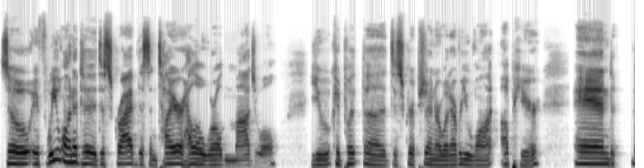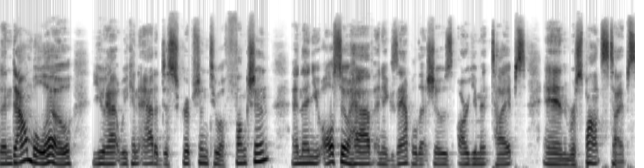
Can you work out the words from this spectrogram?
So if we wanted to describe this entire hello world module, you could put the description or whatever you want up here. And then down below, you have, we can add a description to a function. And then you also have an example that shows argument types and response types.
